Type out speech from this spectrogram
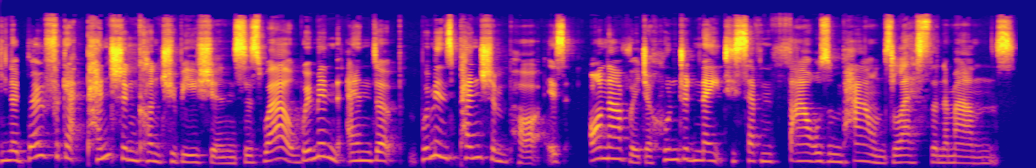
you know, don't forget pension contributions as well. Women end up, women's pension pot is on average £187,000 less than a man's.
